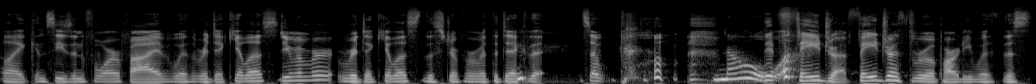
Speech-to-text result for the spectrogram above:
like in season four or five with Ridiculous? Do you remember Ridiculous, the stripper with the dick? That so no. Phaedra, Phaedra threw a party with this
